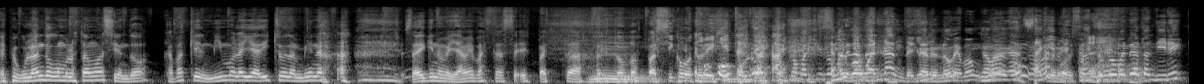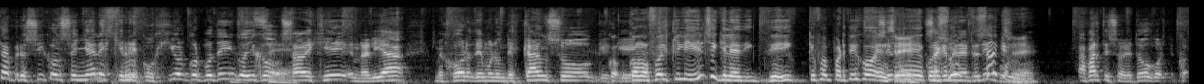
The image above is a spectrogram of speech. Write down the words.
especulando como lo estamos haciendo, capaz que él mismo le haya dicho también a... ¿Sabe que no me llame para, estas, para estas- estos dos partidos? Así como tú le dijiste no, capaz que no, al pero- Guagua Hernández, claro, no me ponga no sáqueme. de una manera tan directa, pero sí con señales que recogió el cuerpo técnico. Dijo, ¿sabes qué? En realidad, mejor démosle un descanso. Que, Co- que- Como fue el Kili Vilche que le que fue el partido, dijo, sáqueme Aparte, sobre todo, con- con-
